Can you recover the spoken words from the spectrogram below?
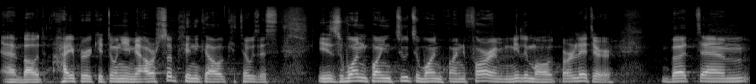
about hyperketonemia or subclinical ketosis is 1.2 to 1.4 millimole per liter. But um,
